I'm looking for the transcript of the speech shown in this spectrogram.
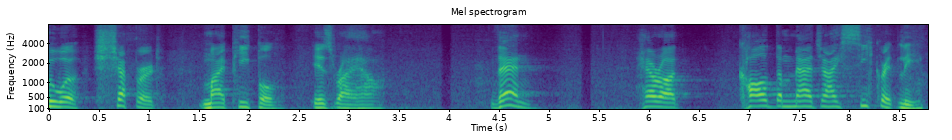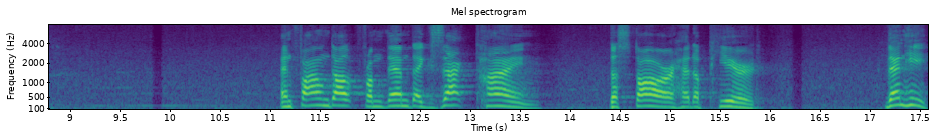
who will shepherd my people, Israel. Then Herod called the Magi secretly and found out from them the exact time the star had appeared. Then he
